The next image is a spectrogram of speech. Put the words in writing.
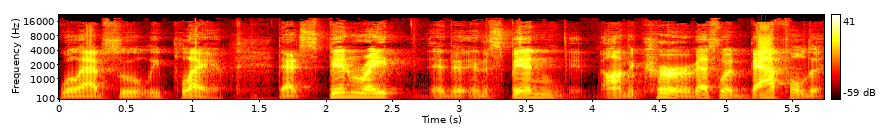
will absolutely play. That spin rate and the spin on the curve, that's what baffled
